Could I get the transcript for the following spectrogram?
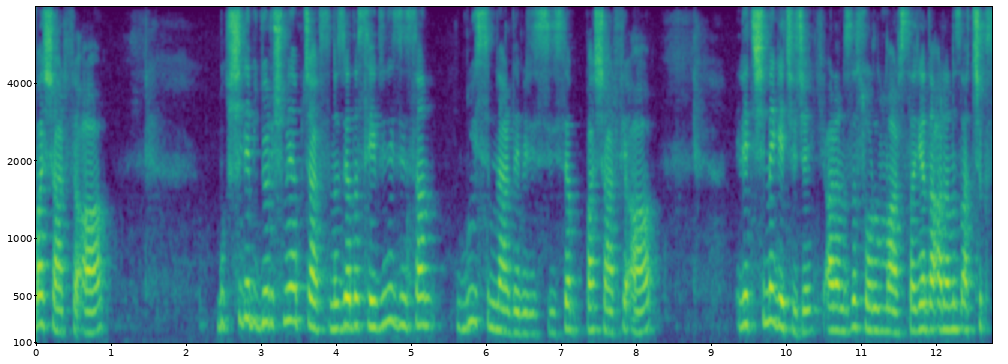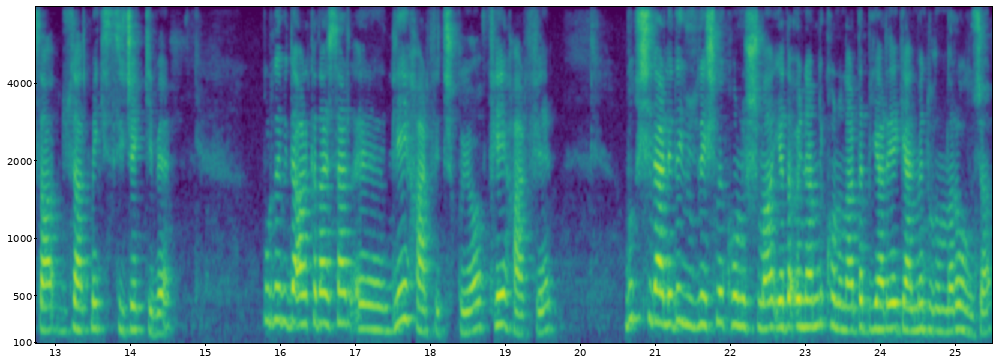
Baş harfi A. Bu kişiyle bir görüşme yapacaksınız ya da sevdiğiniz insan bu isimlerde birisi ise baş harfi A. İletişime geçecek aranızda sorun varsa ya da aranız açıksa düzeltmek isteyecek gibi. Burada bir de arkadaşlar e, L harfi çıkıyor. F harfi. Bu kişilerle de yüzleşme, konuşma ya da önemli konularda bir araya gelme durumları olacak.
